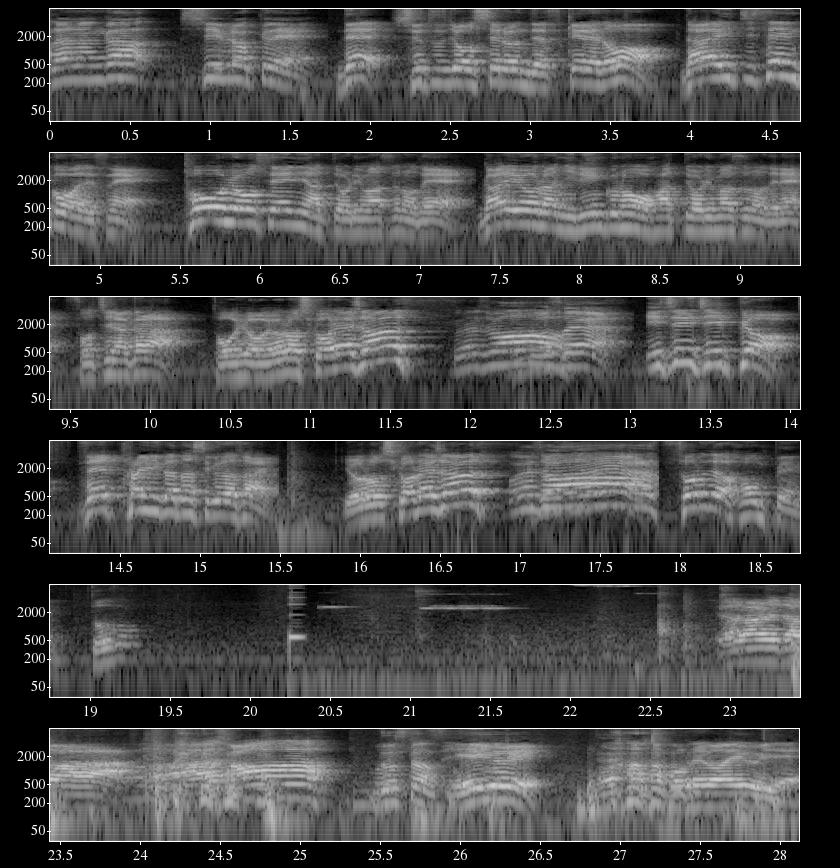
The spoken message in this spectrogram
ランランが C ブロックでで出場してるんですけれども、第一選考はですね、投票制になっておりますので、概要欄にリンクの方を貼っておりますのでね、そちらから投票よろしくお願いします。お願いします。一日一票、絶対に勝たせてください。よろしくお願いします。お願いします。それでは本編、どうぞ。やられたわ。あどうしたんすか？えぐい。これはえぐいで。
